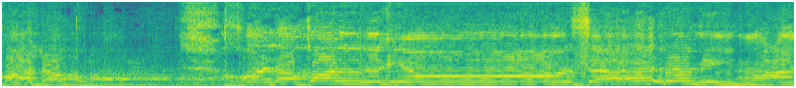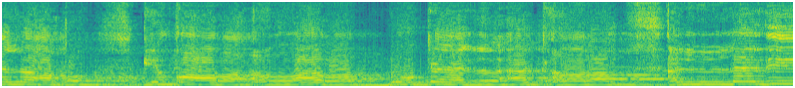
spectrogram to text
خلق خلق الإنسان من علق اقرأ وربك الأكرم الذي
